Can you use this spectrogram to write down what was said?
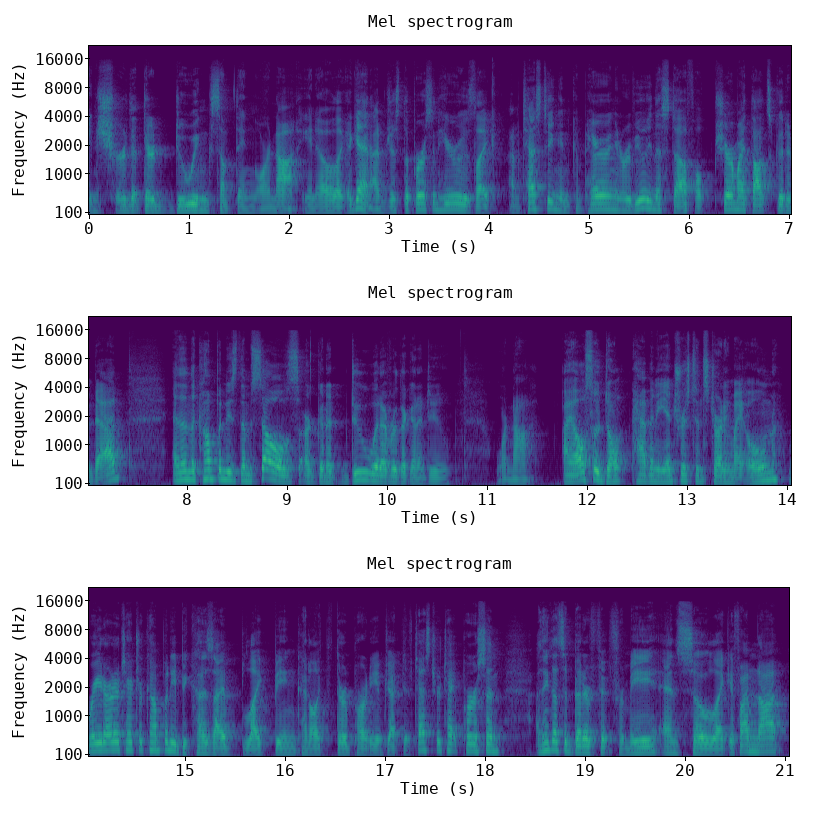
ensure that they're doing something or not you know like again i'm just the person here who's like i'm testing and comparing and reviewing this stuff i'll share my thoughts good and bad and then the companies themselves are going to do whatever they're going to do or not. I also don't have any interest in starting my own radar detector company because I like being kind of like the third party objective tester type person. I think that's a better fit for me. And so, like, if I'm not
